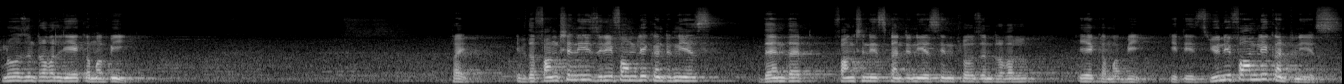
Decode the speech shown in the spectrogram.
closed interval a comma b. Right. If the function is uniformly continuous then that function is continuous in closed interval a comma b. It is uniformly continuous.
